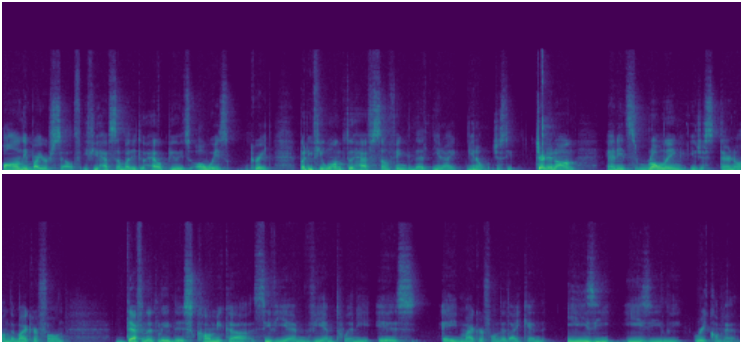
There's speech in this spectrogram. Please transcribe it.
only by yourself. If you have somebody to help you, it's always great. But if you want to have something that, you know, you know, just turn it on, and it's rolling, you just turn on the microphone. Definitely this Comica CVM VM20 is a microphone that I can easy, easily recommend.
